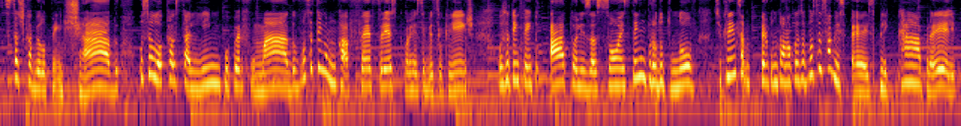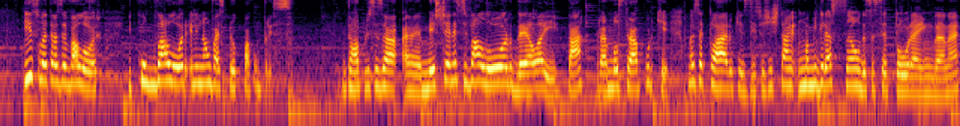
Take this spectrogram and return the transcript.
Você está de cabelo penteado? O seu local está limpo, perfumado? Você tem um café fresco para receber seu cliente? Você tem feito atualizações? Tem um produto novo? Se o cliente sabe perguntar uma coisa, você sabe é, explicar para ele? Isso vai trazer valor. E com valor, ele não vai se preocupar com preço. Então ela precisa é, mexer nesse valor dela aí, tá? Para mostrar por quê. Mas é claro que existe, a gente está em uma migração desse setor ainda, né?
